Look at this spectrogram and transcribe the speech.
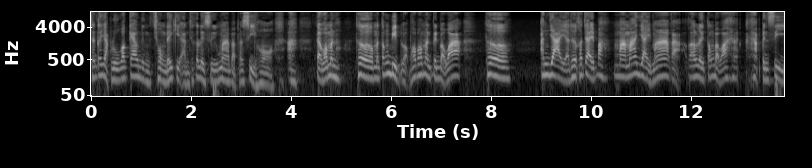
ฉันก็อยากรู้ว่าแก้วหนึ่งชงได้กี่อันฉันก็เลยซื้อมาแบบว่าสี่ห่ออะแต่ว่ามันเธอมันต้องบิดแบบเพราะเพราะมันเป็นแบบว่า เธออันใหญ่อะเธอเข้าใจปะมาม่าใหญ่มากอะก็เลยต้องแบบว่าหักหักเป็นสี่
